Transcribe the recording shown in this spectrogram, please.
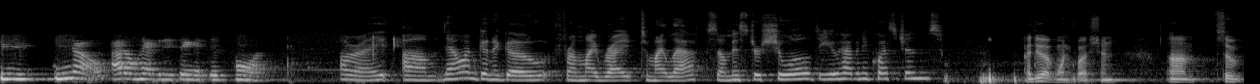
No, I don't have anything at this point. All right, um, now I'm going to go from my right to my left. So, Mr. Shul, do you have any questions? I do have one question. Um, So if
